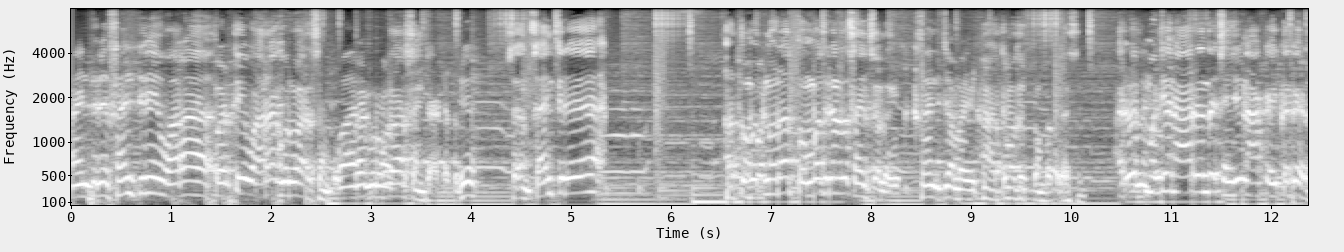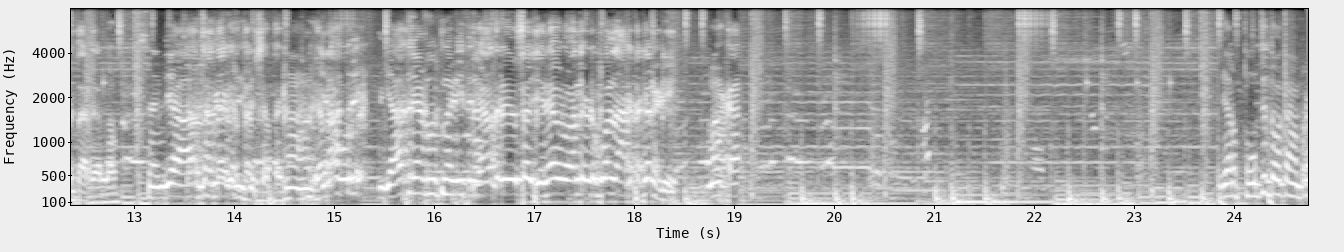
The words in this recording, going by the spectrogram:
ಆಯ್ತು ಸಂತ್ರಿ ವಾರ ಪ್ರತಿ ವಾರ ಗುರುವಾರ ಸಂತೆ ವಾರ ಗುರುವಾರ. ಸಂತೆ ಆಕೈತಿ ರೀ. ಸಂತೆ ರೀ ಹತ್ತೊಂಬತ್ ನೂರ ತೊಂಬತ್ತರಿಂದ ಸಂತೆ ಚಾಲು ಆಗೈತಿ ಸಂಜೆ ಚಾಲು ಹಾ ಹತ್ತೊಂಬತ್ತು ತೊಂಬತ್ತರ ಅರವತ್ತು ಮುಂಜಾನೆ ಆರರಿಂದ ಸಂಜೆ ನಾಲ್ಕು ಐದು ತನಕ ಇರ್ತಾರೆ ಎಲ್ಲ. ಸಂಜೆ ಆರು ಸತ್ತಾಗ ಇರ್ತಾರೆ, ಶತಕ. ಹಾ, ಎಲ್ಲ ಜಾತ್ರೆ ಜಾತ್ರೆ ಎರಡು ಹೊತ್ತು ನಡೀತ್ರಿ? ಜಾತ್ರೆ ದಿವಸ ಜನವರಿ ಒಂದ್ ಹಿಡ್ಕೊಂಡು ನಾಲ್ಕು ತನಕ ನಡಿ. ಜರ ಪೂರ್ತಿ ತಗೋತಾನಪ್ರ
